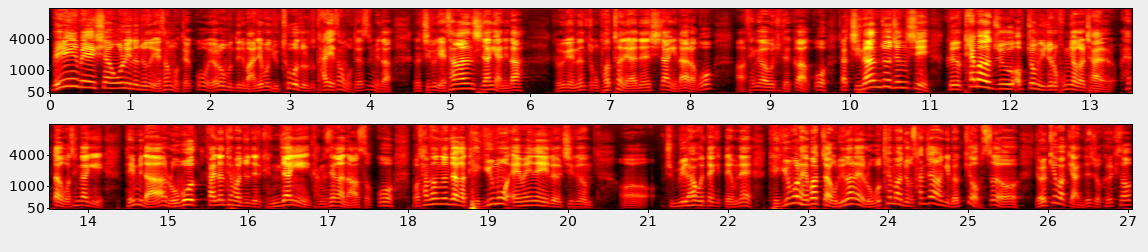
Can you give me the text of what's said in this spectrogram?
매일매일 시장 올리는 저도 예상 못했고 여러분들이 많이 본 유튜버들도 다 예상 못했습니다. 지금 예상하는 시장이 아니다. 결국에는 조금 버텨내야 되는 시장이다라고 어, 생각해 보시면 될 것 같고 자 지난주 증시 그 테마주 업종 위주로 공략을 잘 했다고 생각이 됩니다. 로봇 관련 테마주들이 굉장히 강세가 나왔었고 뭐 삼성전자가 대규모 M&A를 지금 어 준비를 하고 있기 때문에 대규모로 해봤자 우리나라에 로봇 테마주가 산장한 게 몇 개 없어요. 10개밖에 안 되죠. 그렇게 해서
